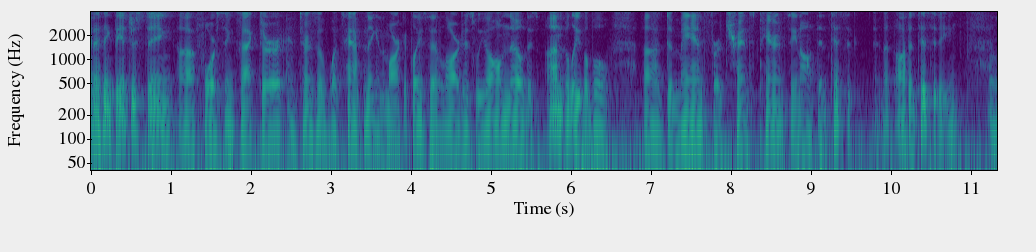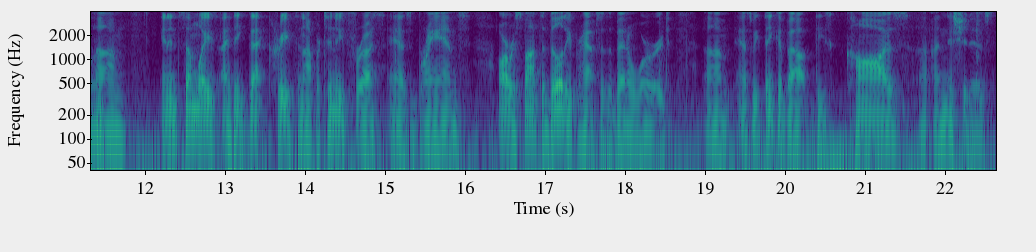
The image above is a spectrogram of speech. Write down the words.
And I think the interesting uh, forcing factor in terms of what's happening in the marketplace at large is we all know this unbelievable uh, demand for transparency and authentic- authenticity. Mm-hmm. Um, and in some ways, I think that creates an opportunity for us as brands our responsibility, perhaps is a better word, um, as we think about these cause uh, initiatives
